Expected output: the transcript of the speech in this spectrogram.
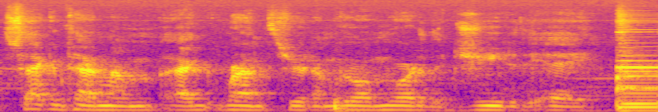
Second time I'm, I run through it, I'm going more to the G to the A.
